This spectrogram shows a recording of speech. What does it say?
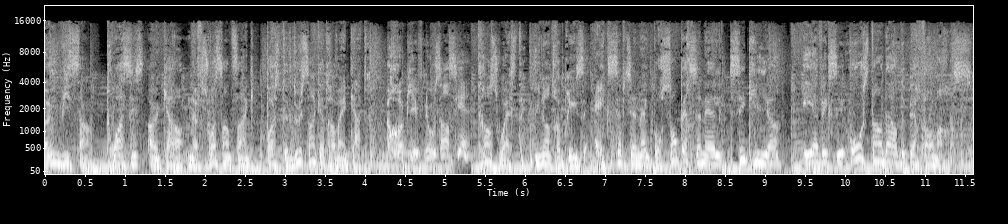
1-800-361-4965, poste 284. Rebienvenue aux anciens. Transwest, une entreprise exceptionnelle pour son personnel, ses clients et avec ses hauts standards de performance.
